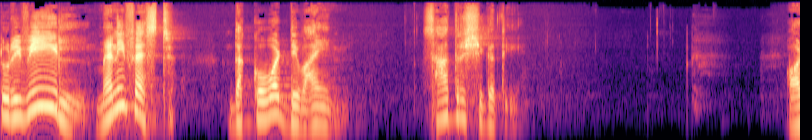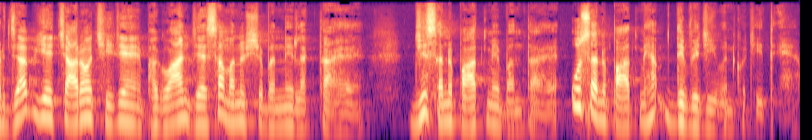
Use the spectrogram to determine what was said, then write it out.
To reveal manifest the covert divine, सादृश्य गति। और जब ये चारों चीज़ें भगवान जैसा मनुष्य बनने लगता है, जिस अनुपात में बनता है, उस अनुपात में हम दिव्य जीवन को जीते हैं।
